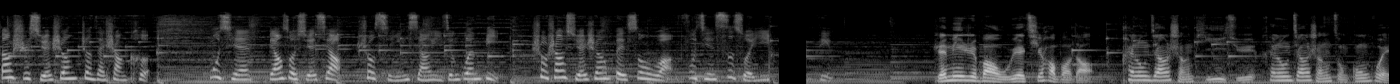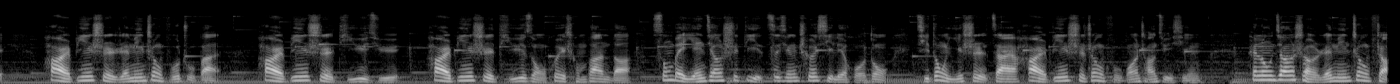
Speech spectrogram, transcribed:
当时学生正在上课。目前，两所学校受此影响已经关闭，受伤学生被送往附近四所医院。人民日报五月七号报道，黑龙江省体育局、黑龙江省总工会、哈尔滨市人民政府主办，哈尔滨市体育局、哈尔滨市体育总会承办的松北沿江湿地自行车系列活动启动仪式在哈尔滨市政府广场举行。黑龙江省人民政府长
